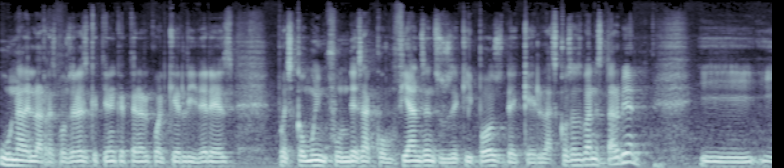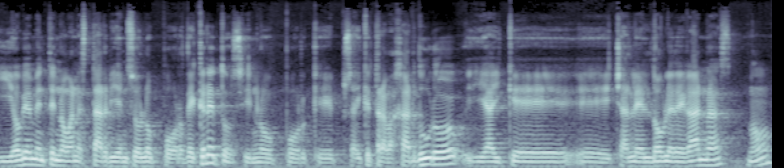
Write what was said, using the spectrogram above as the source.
una de las responsabilidades que tiene que tener cualquier líder es pues cómo infunde esa confianza en sus equipos de que las cosas van a estar bien. Y, obviamente no van a estar bien solo por decreto sino porque pues, hay que trabajar duro y hay que eh, echarle el doble de ganas no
